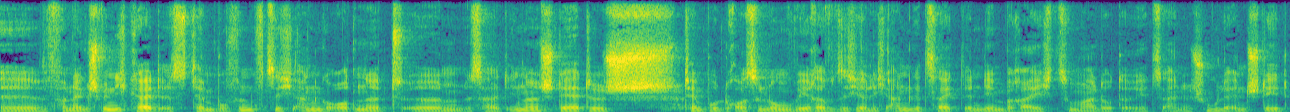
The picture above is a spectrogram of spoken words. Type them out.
Äh, von der Geschwindigkeit ist Tempo 50 angeordnet, ähm, ist halt innerstädtisch. Tempodrosselung wäre sicherlich angezeigt in dem Bereich, zumal dort jetzt eine Schule entsteht.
